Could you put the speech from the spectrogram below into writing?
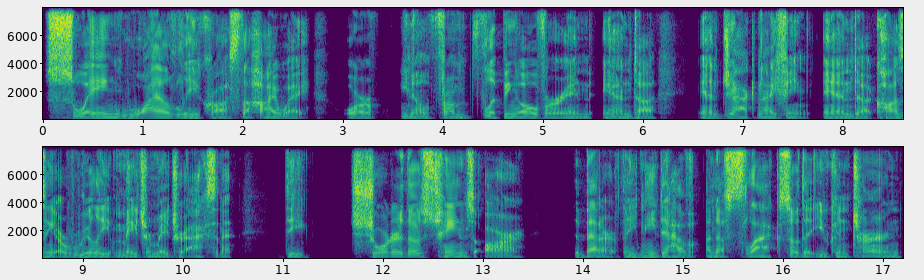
swaying wildly across the highway or you know from flipping over and and uh, and jackknifing and uh, causing a really major, major accident. The shorter those chains are, the better. They need to have enough slack so that you can turn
